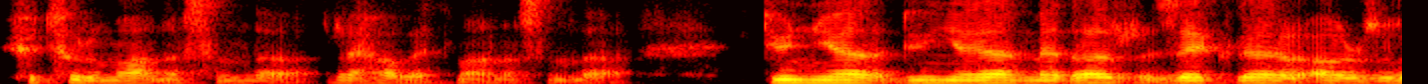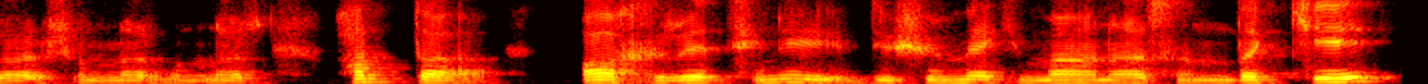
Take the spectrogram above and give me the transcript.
fütür manasında, rehavet manasında, dünya, dünyaya medar zevkler, arzular, şunlar bunlar, hatta ahiretini düşünmek manasındaki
